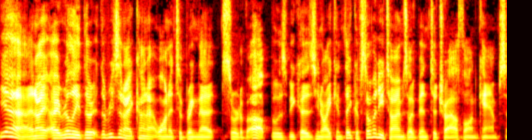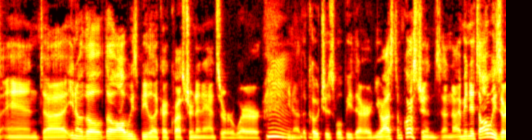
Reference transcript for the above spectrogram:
Yeah, and I, I really the the reason I kind of wanted to bring that sort of up was because you know I can think of so many times I've been to triathlon camps, and uh, you know they'll they'll always be like a question and answer where mm. you know the hmm. coaches will be there and you ask them questions, and I mean it's always a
